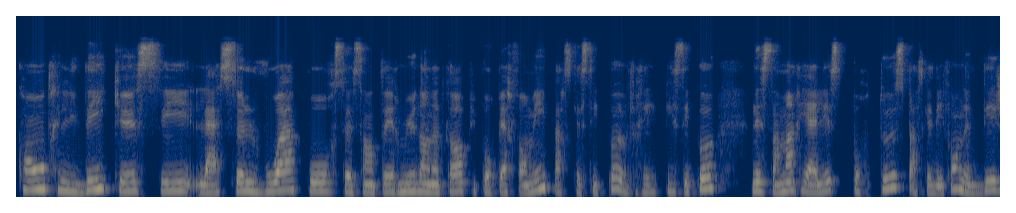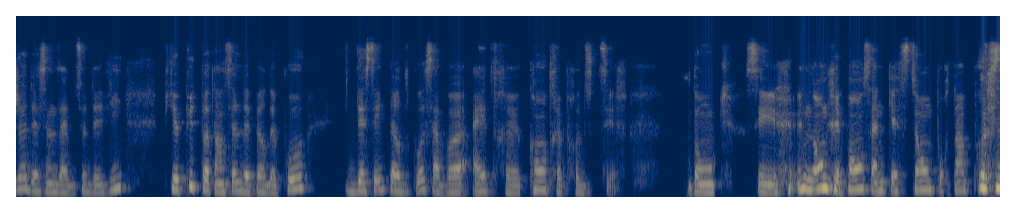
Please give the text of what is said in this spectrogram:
contre l'idée que c'est la seule voie pour se sentir mieux dans notre corps puis pour performer parce que c'est pas vrai. Puis c'est pas nécessairement réaliste pour tous parce que des fois, on a déjà de saines habitudes de vie, puis il n'y a plus de potentiel de perte de poids. D'essayer de perdre du poids, ça va être contre-productif. Donc, c'est une longue réponse à une question pourtant pas ça,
